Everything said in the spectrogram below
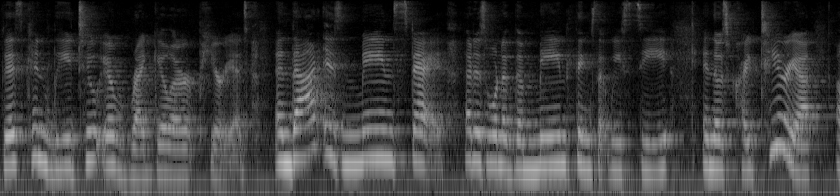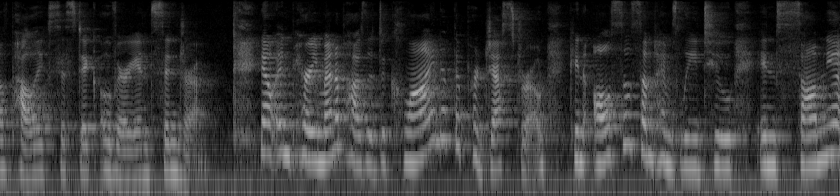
this can lead to irregular periods. And that is mainstay. That is one of the main things that we see in those criteria of polycystic ovarian syndrome. Now, in perimenopause, the decline of the progesterone can also sometimes lead to insomnia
